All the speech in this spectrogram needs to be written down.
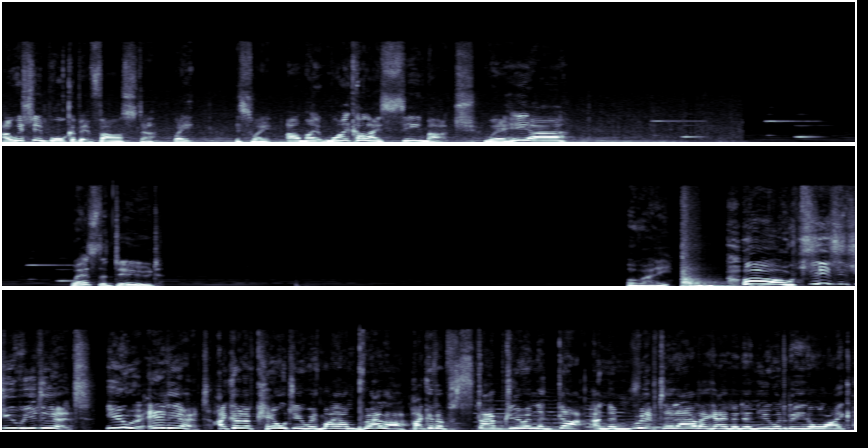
I wish you'd walk a bit faster. Wait, this way. Oh my, why can't I see much? We're here. Where's the dude? Alrighty. Oh, Jesus, you idiot! You idiot! I could have killed you with my umbrella! I could have stabbed you in the gut and then ripped it out again, and then you would have been all like,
